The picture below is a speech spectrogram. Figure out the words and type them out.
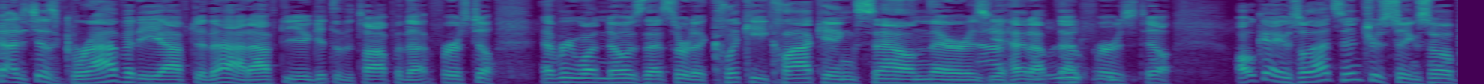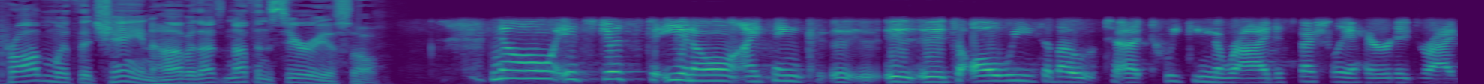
it's just gravity after that. After you get to the top of that first hill, everyone knows that sort of clicky clacking sound there as Absolutely. you head up that first hill. Okay, so that's interesting. So a problem with the chain, huh? But that's nothing serious, though. No, it's just you know I think uh, it's always about uh, tweaking the ride, especially a heritage ride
